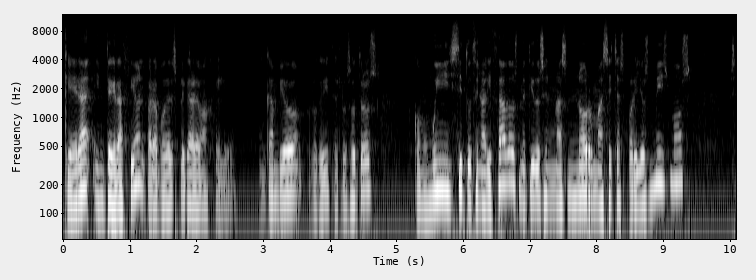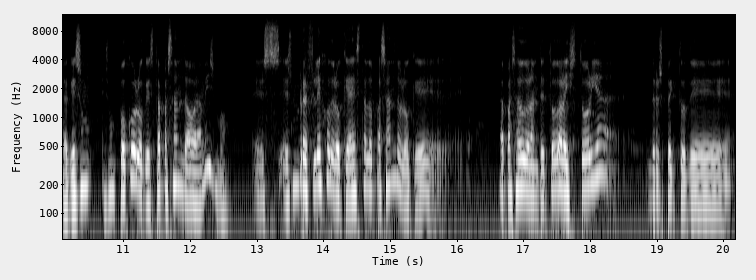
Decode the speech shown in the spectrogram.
que era integración para poder explicar el Evangelio. En cambio, por lo que dices, los otros, como muy institucionalizados, metidos en unas normas hechas por ellos mismos, o sea que es un, es un poco lo que está pasando ahora mismo. Es, es un reflejo de lo que ha estado pasando, lo que ha pasado durante toda la historia respecto de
